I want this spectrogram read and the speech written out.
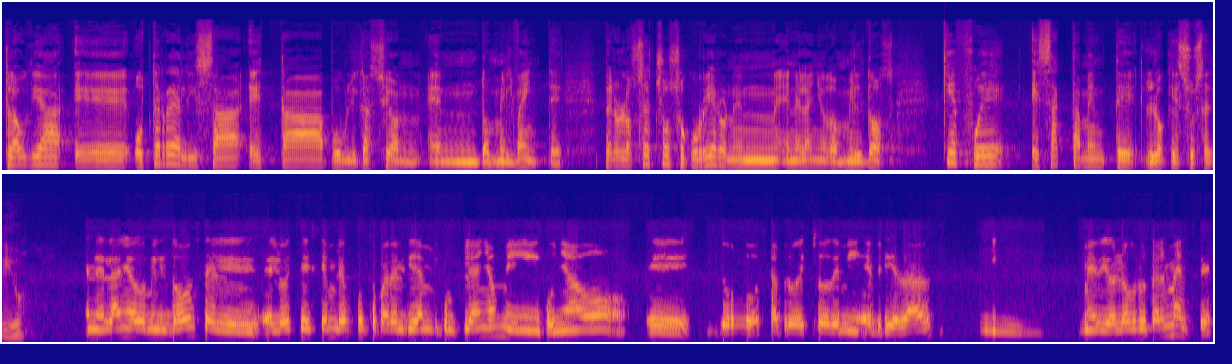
Claudia, eh, usted realiza esta publicación en 2020, pero los hechos ocurrieron en, en el año 2002. ¿Qué fue exactamente lo que sucedió? En el año 2002, el, el 8 de diciembre, justo para el día de mi cumpleaños, mi cuñado eh, yo, se aprovechó de mi ebriedad y me violó brutalmente.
